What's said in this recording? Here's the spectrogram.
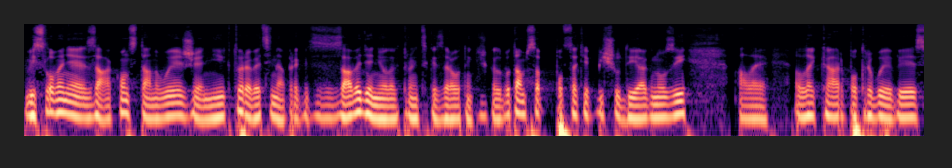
Vyslovene zákon stanovuje, že niektoré veci napríklad zavedenie elektronickej zdravotnej knižky, lebo tam sa v podstate píšu diagnózy, ale lekár potrebuje viesť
